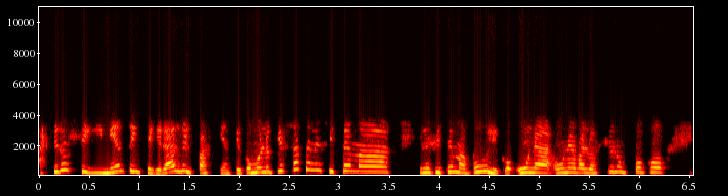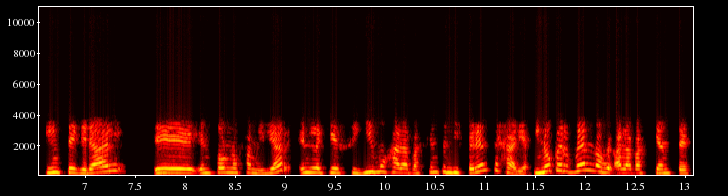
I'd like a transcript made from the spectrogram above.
hacer un seguimiento integral del paciente, como lo que se hace en el sistema, en el sistema público, una, una evaluación un poco integral eh, en torno familiar en la que seguimos a la paciente en diferentes áreas y no perdernos a la paciente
